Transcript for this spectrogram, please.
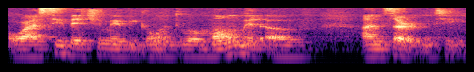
or I see that you may be going through a moment of uncertainty.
